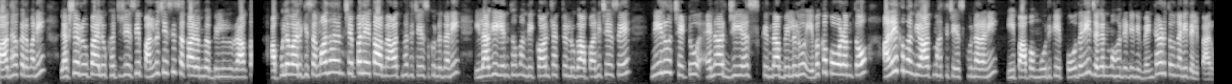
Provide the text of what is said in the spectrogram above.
బాధాకరమని లక్ష రూపాయలు ఖర్చు చేసి పనులు చేసి సకాలంలో బిల్లులు రాక అప్పుల వారికి సమాధానం చెప్పలేక ఆమె ఆత్మహత్య చేసుకున్నదని ఇలాగే ఎంతో మంది కాంట్రాక్టర్లుగా పనిచేసే నీరు చెట్టు ఎన్ఆర్జీఎస్ కింద బిల్లులు ఇవ్వకపోవడంతో అనేక మంది ఆత్మహత్య చేసుకున్నారని ఈ పాపం ఊరికే పోదని జగన్మోహన్ రెడ్డిని వెంటాడుతోందని తెలిపారు.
